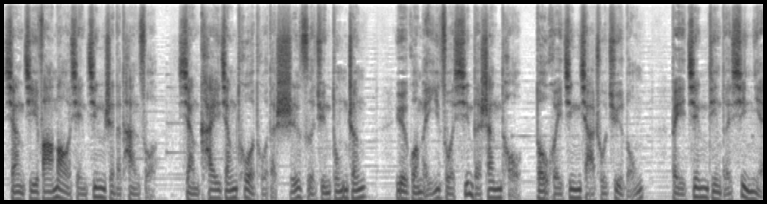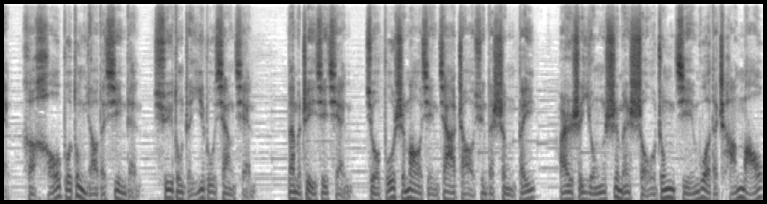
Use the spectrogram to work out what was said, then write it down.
像激发冒险精神的探索，像开疆拓土的十字军东征，越过每一座新的山头都会惊吓出巨龙，被坚定的信念和毫不动摇的信任驱动着一路向前。那么这些钱就不是冒险家找寻的圣杯，而是勇士们手中紧握的长矛。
